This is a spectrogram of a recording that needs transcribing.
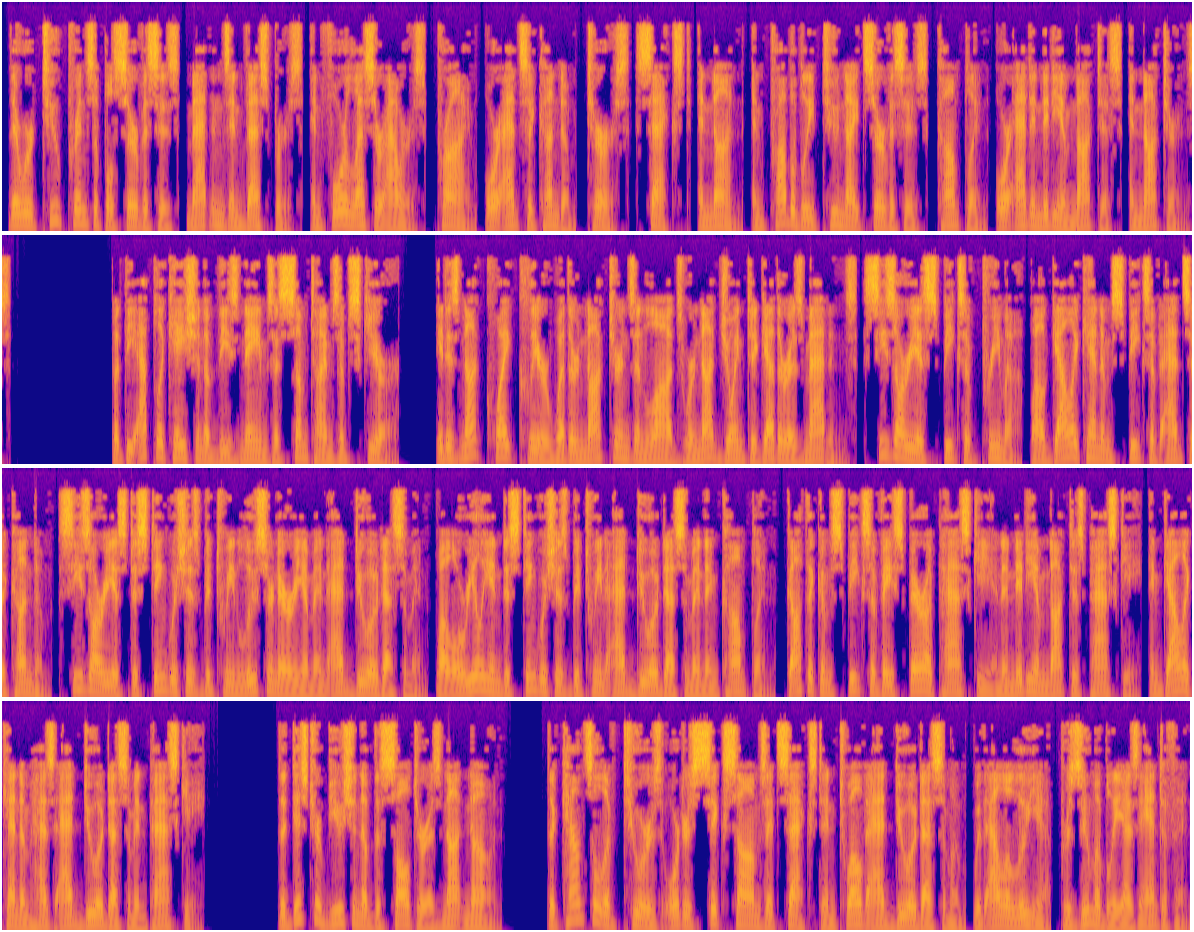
There were two principal services, Matins and Vespers, and four lesser hours, prime, or ad secundum, terce, sext, and none, and probably two night services, compline, or ad initium noctis, and nocturnes. But the application of these names is sometimes obscure. It is not quite clear whether nocturnes and lauds were not joined together as matins. Caesarius speaks of prima, while Gallicanum speaks of ad secundum. Caesarius distinguishes between lucernarium and ad duodecimum, while Aurelian distinguishes between ad duodecimum and compline. Gothicum speaks of vespera pasci and anitium noctis pasci, and Gallicanum has ad duodecimum pasci. The distribution of the psalter is not known. The Council of Tours orders six psalms at sext and twelve ad duodecimum, with Alleluia presumably as antiphon.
